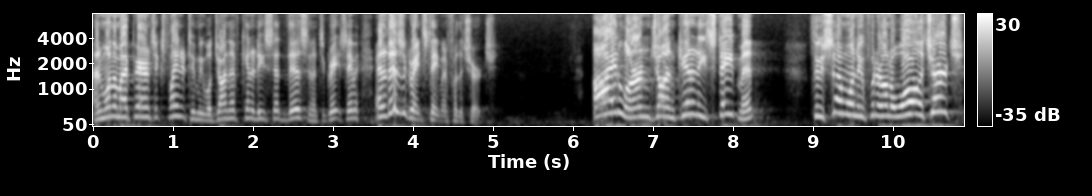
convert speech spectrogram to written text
And one of my parents explained it to me. Well, John F. Kennedy said this, and it's a great statement. And it is a great statement for the church. I learned John Kennedy's statement through someone who put it on a wall of church.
